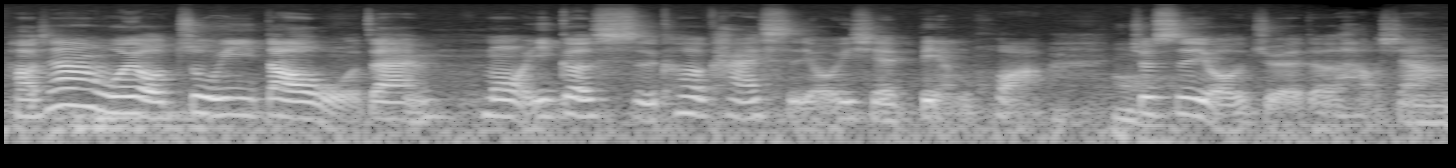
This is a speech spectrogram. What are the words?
好像我有注意到，我在某一个时刻开始有一些变化，就是有觉得好像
